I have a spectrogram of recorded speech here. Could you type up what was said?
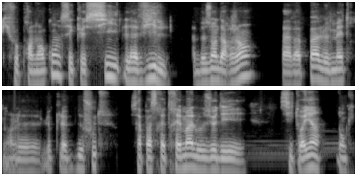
qu'il faut prendre en compte, c'est que si la ville a besoin d'argent, bah, elle va pas le mettre dans le, le club de foot. Ça passerait très mal aux yeux des citoyens. Donc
